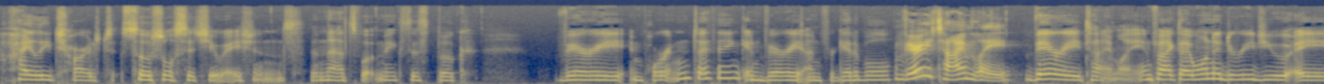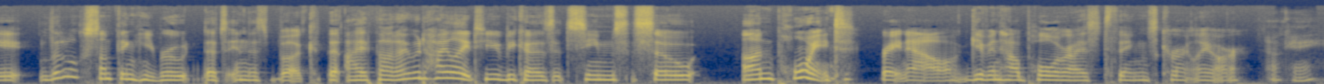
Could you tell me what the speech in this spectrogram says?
highly charged social situations. And that's what makes this book very important, I think, and very unforgettable. Very timely. Very timely. In fact, I wanted to read you a little something he wrote that's in this book that I thought I would highlight to you because it seems so on point right now, given how polarized things currently are. Okay.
